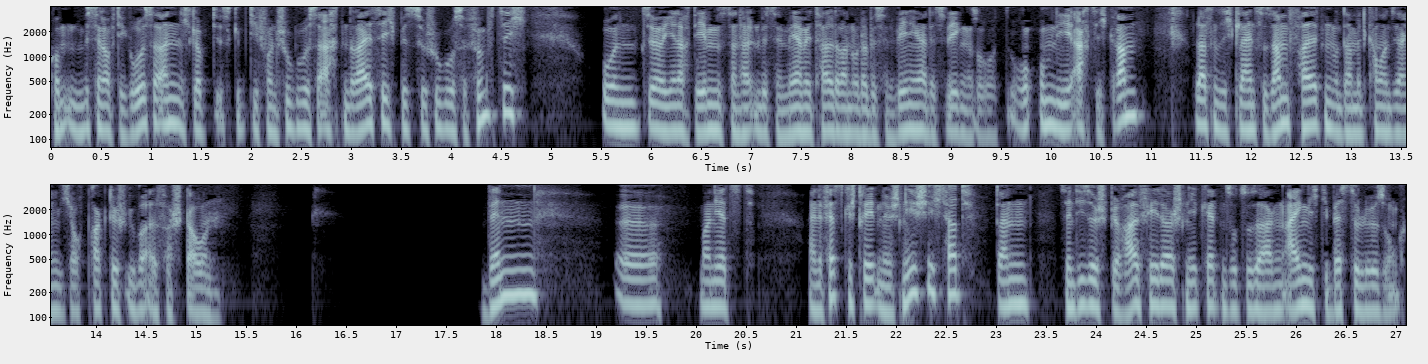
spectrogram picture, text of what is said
Kommt ein bisschen auf die Größe an. Ich glaube, es gibt die von Schuhgröße 38 bis zu Schuhgröße 50. Und äh, je nachdem ist dann halt ein bisschen mehr Metall dran oder ein bisschen weniger. Deswegen so um die 80 Gramm lassen sich klein zusammenfalten und damit kann man sie eigentlich auch praktisch überall verstauen. Wenn äh, man jetzt eine festgestrebene Schneeschicht hat, dann sind diese Spiralfeder-Schneeketten sozusagen eigentlich die beste Lösung.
